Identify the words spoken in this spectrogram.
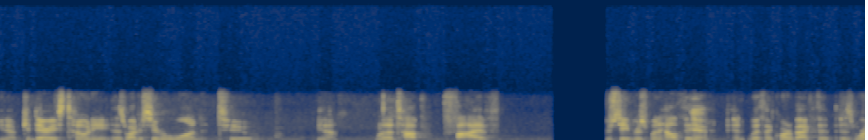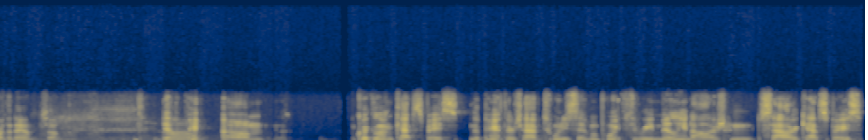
you know, Kadarius Toney as wide receiver one to, you know, one of the top five receivers when healthy yeah. and with a quarterback that is worth a damn. So, yeah. Um, um quick look at cap space. The Panthers have twenty-seven point three million dollars in salary cap space.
